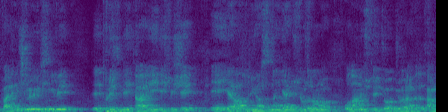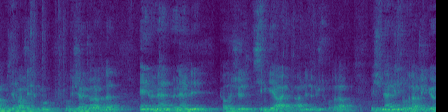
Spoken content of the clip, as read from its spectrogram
ifade biçimi ve bizim gibi e, turizmi, tarihi, geçmişi, e, yeraltı dünyasından yeryüzüne uzanan o olağanüstü co- coğrafyada, Tanrı'nın bize bahsettiği bu muhteşem coğrafyada en önemli, önemli kalıcı simgeye hal- haline dönüştü fotoğraf. Ve şimdi herkes fotoğraf çekiyor.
